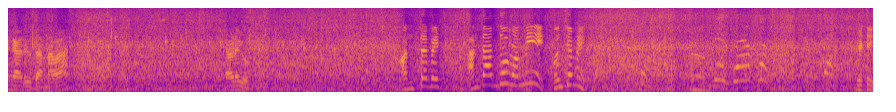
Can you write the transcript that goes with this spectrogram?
ముఖం అడుగుతున్నావా? అడుగు. అంత పెట్టి అంత అద్దు మమ్మీ కొంచెమే. పెట్టి.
